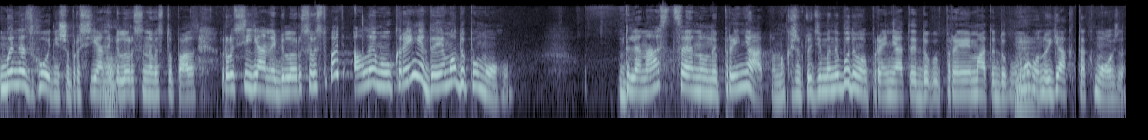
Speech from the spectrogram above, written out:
ми не згодні, щоб росіяни білоруси не виступали. Росіяни білоруси виступають, але ми Україні даємо допомогу. Для нас це ну неприйнятно. Ми кажемо, тоді ми не будемо прийняти до- приймати допомогу. Ну як так можна?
